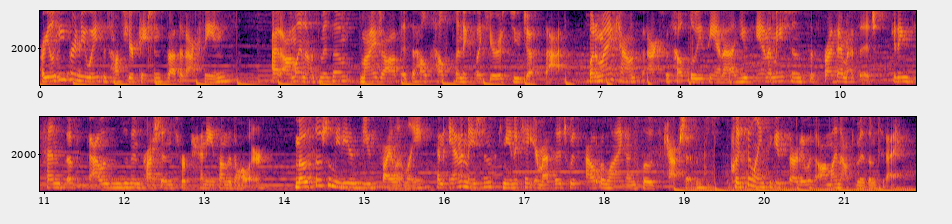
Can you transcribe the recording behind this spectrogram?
Are you looking for new ways to talk to your patients about the vaccine? At Online Optimism, my job is to help health clinics like yours do just that. One of my accounts, Access Health Louisiana, used animations to spread their message, getting tens of thousands of impressions for pennies on the dollar. Most social media is viewed silently, and animations communicate your message without relying on closed captions. Click the link to get started with Online Optimism today.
